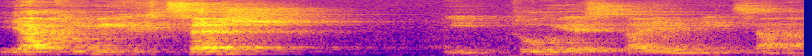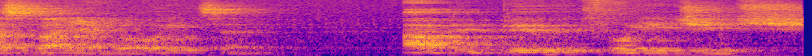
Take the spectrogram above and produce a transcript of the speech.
jakimi chcesz i tu jest tajemnica nazwania Go Ojcem, aby były Twoje dzieci,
